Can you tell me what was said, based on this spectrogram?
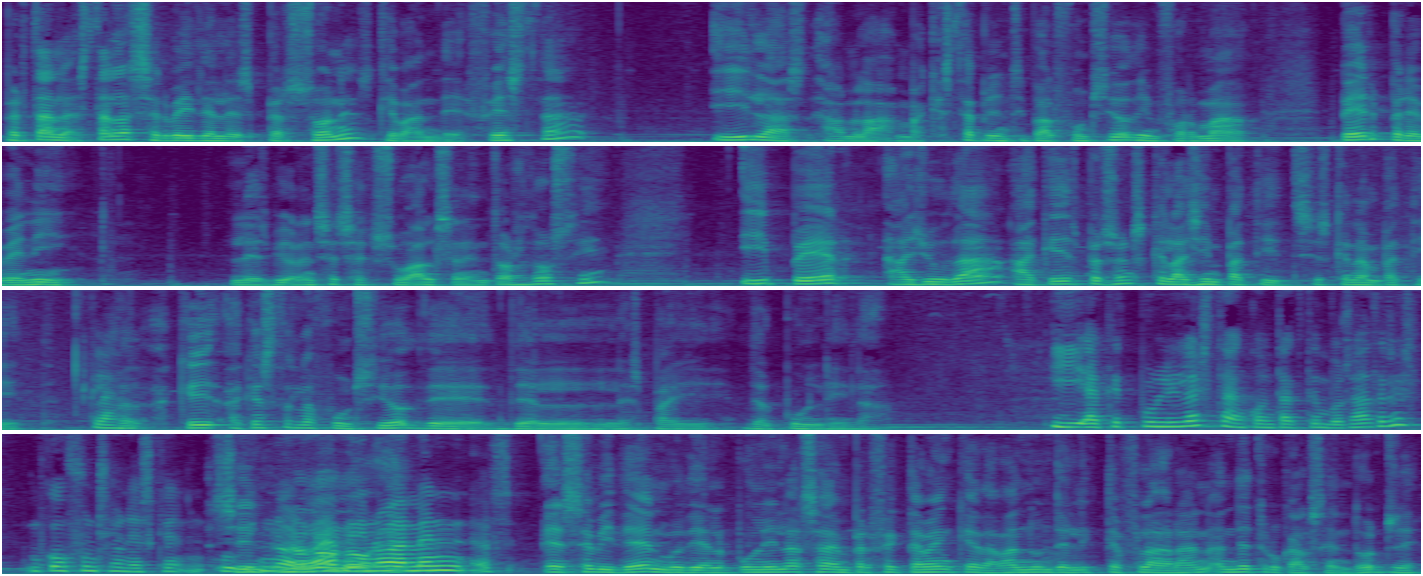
Per tant, estan al servei de les persones que van de festa i les, amb, la, amb aquesta principal funció d'informar per prevenir les violències sexuals en entorns d'oci i per ajudar a aquelles persones que l'hagin patit, si és que n'han patit. Clar. Aqu aquesta és la funció de, de l'espai del punt lila. I aquest punt lila està en contacte amb vosaltres? Com funciona? És que ho Sí, ignoro, no, no, eh? no, Normalment... És evident, vull dir, el punt lila saben perfectament que davant d'un delicte flagrant han de trucar al 112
